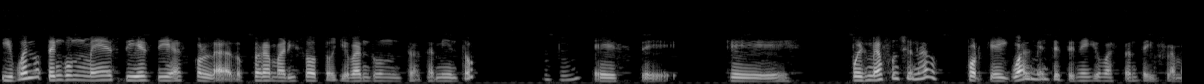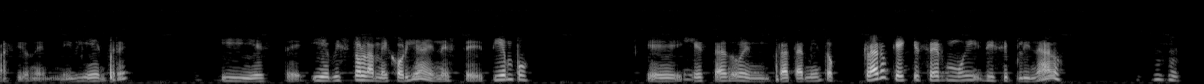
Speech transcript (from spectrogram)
y bueno, tengo un mes, diez días con la doctora Marisoto llevando un tratamiento, este, que pues me ha funcionado porque igualmente tenía yo bastante inflamación en mi vientre y este y he visto la mejoría en este tiempo que, he estado en tratamiento. Claro que hay que ser muy disciplinado.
